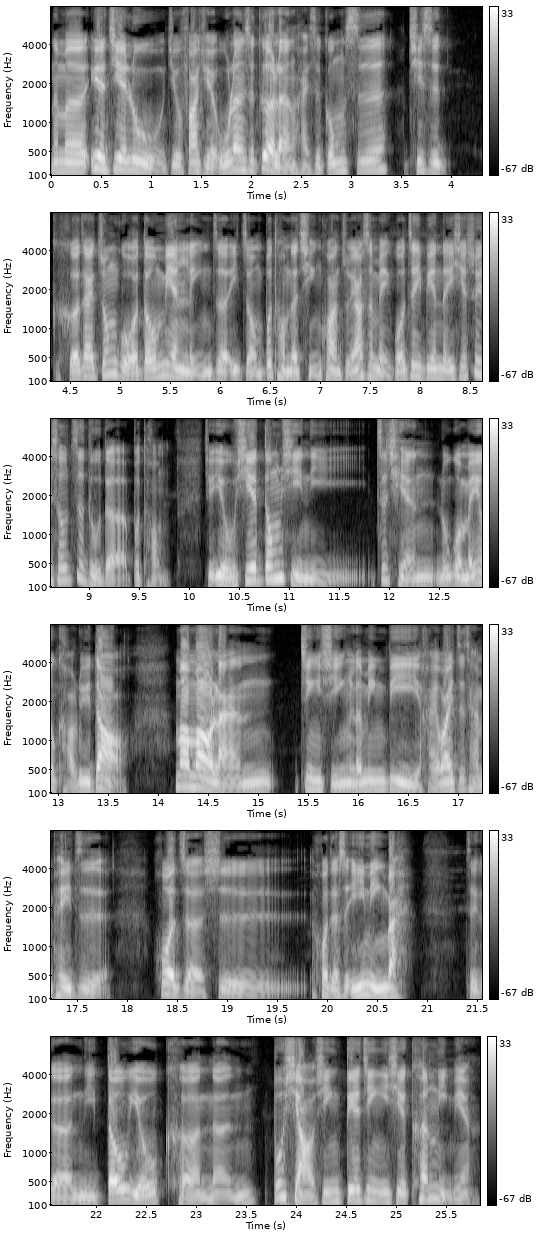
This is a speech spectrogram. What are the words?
那么越介入，就发觉无论是个人还是公司，其实和在中国都面临着一种不同的情况，主要是美国这边的一些税收制度的不同。就有些东西你之前如果没有考虑到，贸贸然进行人民币海外资产配置，或者是或者是移民吧，这个你都有可能不小心跌进一些坑里面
